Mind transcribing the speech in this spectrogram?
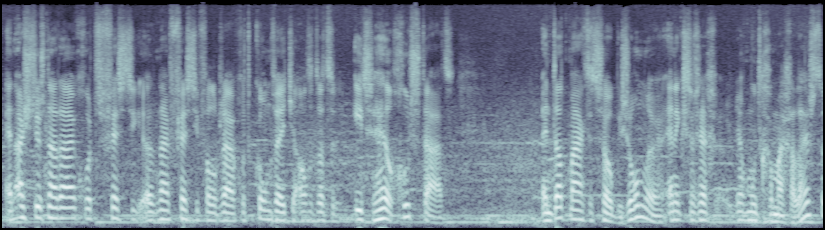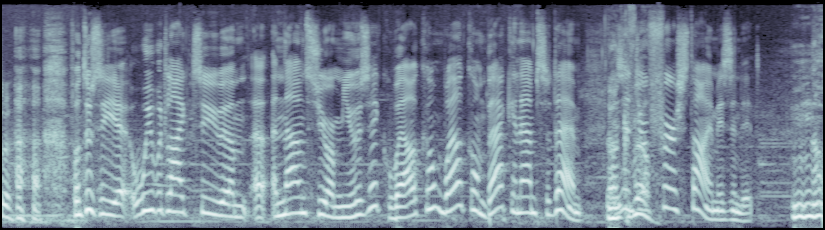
En als je dus naar, Ruigoord Festi eh, naar Festival op Ruigoord komt... weet je altijd dat er iets heel goed staat. En dat maakt het zo bijzonder. En ik zou zeggen, ja, we moeten gewoon maar gaan luisteren. Van eh, we would like to um, uh, announce your music. Welcome. Welcome back in Amsterdam. Dank Is it wel. your first time, isn't it? No,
